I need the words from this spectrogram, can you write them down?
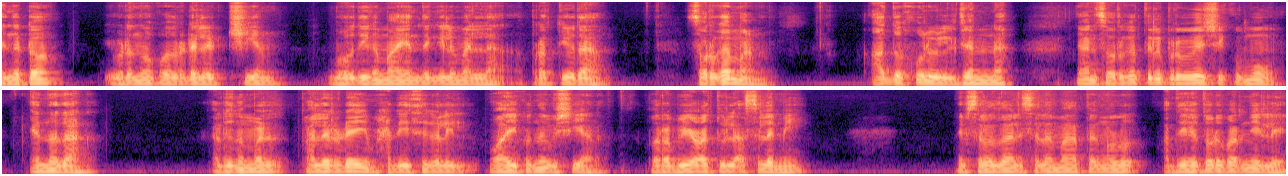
എന്നിട്ടോ ഇവിടെ നോക്കും അവരുടെ ലക്ഷ്യം ഭൗതികമായ എന്തെങ്കിലുമല്ല പ്രത്യുത സ്വർഗമാണ് അദ്ഹുലുൽ ജന്ന ഞാൻ സ്വർഗത്തിൽ പ്രവേശിക്കുമോ എന്നതാണ്. അത് നമ്മൾ പലരുടെയും ഹദീസുകളിൽ വായിക്കുന്ന വിഷയമാണ്. ഇപ്പോൾ റബിയാത്തുൽ അസ്ലമി നബ്സല്ലാ അലൈഹി സ്വലമ തങ്ങൾ അദ്ദേഹത്തോട് പറഞ്ഞില്ലേ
